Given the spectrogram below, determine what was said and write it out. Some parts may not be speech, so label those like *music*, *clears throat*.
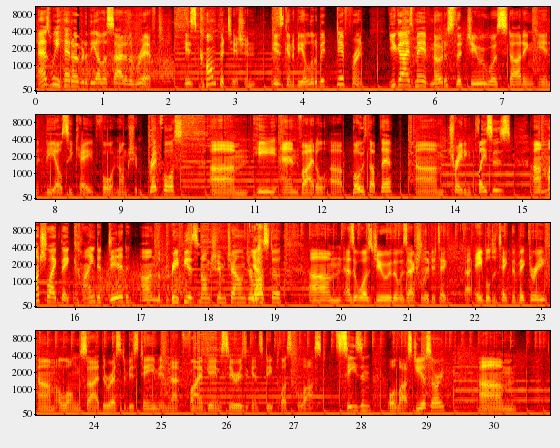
as we head over to the other side of the rift, his competition is going to be a little bit different. You guys may have noticed that Jiwoo was starting in the LCK for Nongshim Red Force. Um, he and Vital are both up there, um, trading places, um, much like they kind of did on the previous Nongshim Challenger Yeah. roster, um, as it was Jiwoo that was actually to take uh, able to take the victory um, alongside the rest of his team in that five-game series against D Plus last season or last year, sorry. Um,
